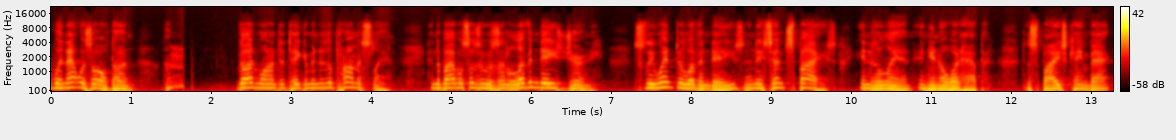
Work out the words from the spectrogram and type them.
when that was all done god wanted to take them into the promised land and the bible says it was an 11 days journey so they went 11 days and they sent spies into the land. And you know what happened? The spies came back.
